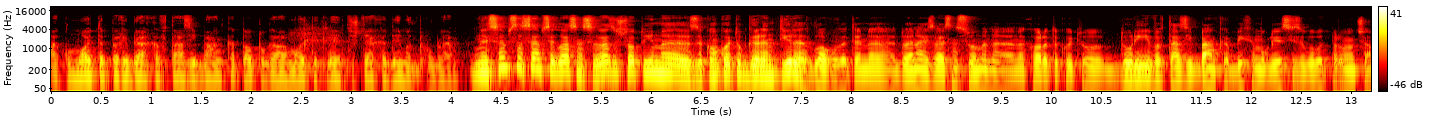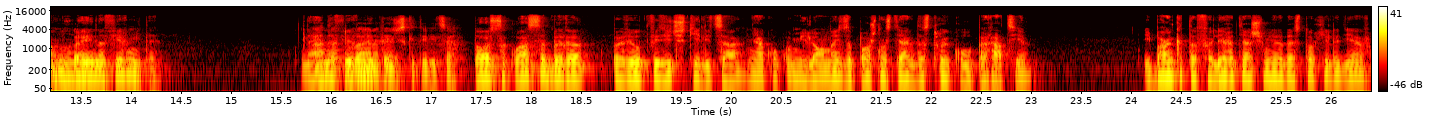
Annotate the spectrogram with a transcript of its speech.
Ако моите пари бяха в тази банка, то тогава моите клиенти ще да имат проблем. Не съм съвсем съгласен с вас, защото има закон, който гарантира влоговете на, до една известна сума на, на хората, които дори в тази банка биха могли да си загубят първоначално Но парите. не и на фирмите. Не а, на да, фирмите. това е на физическите лица. Тоест, ако аз събера пари от физически лица, няколко милиона и започна с тях да строя кооперация, и банката фалира, тя ще ми даде 100 000 евро.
